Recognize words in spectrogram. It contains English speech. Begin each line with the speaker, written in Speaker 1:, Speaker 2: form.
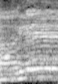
Speaker 1: Again.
